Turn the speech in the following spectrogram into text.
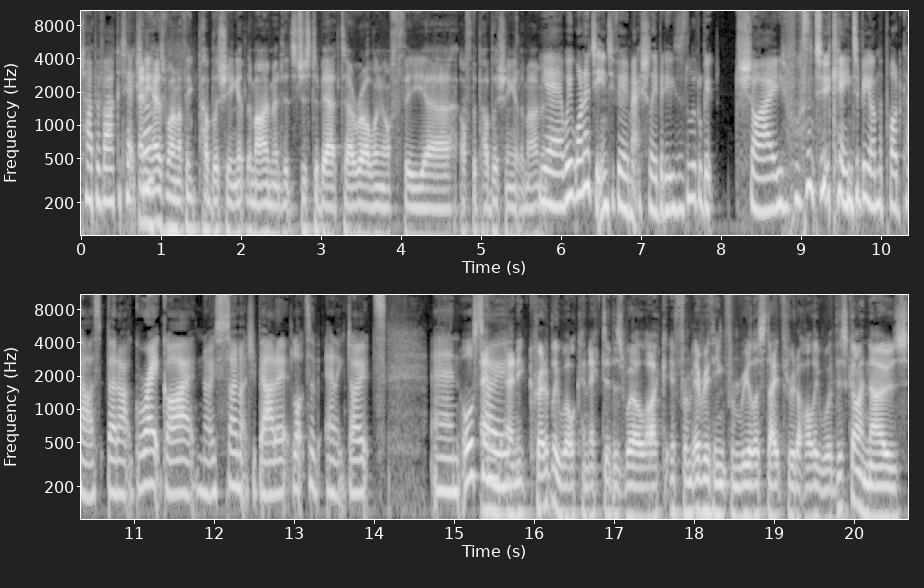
type of architecture. And he has one, I think, publishing at the moment. It's just about uh, rolling off the uh, off the publishing at the moment. Yeah, we wanted to interview him actually, but he was a little bit shy. He wasn't too keen to be on the podcast. But uh, great guy, knows so much about it, lots of anecdotes. And also, and, and incredibly well connected as well. Like if from everything from real estate through to Hollywood, this guy knows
